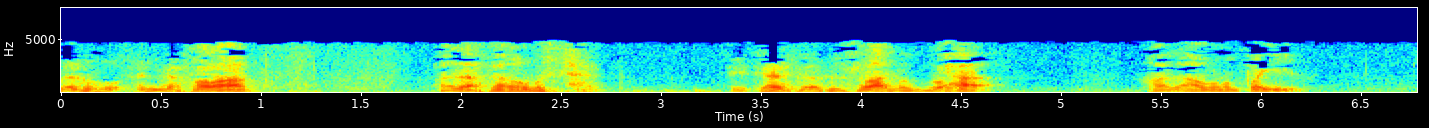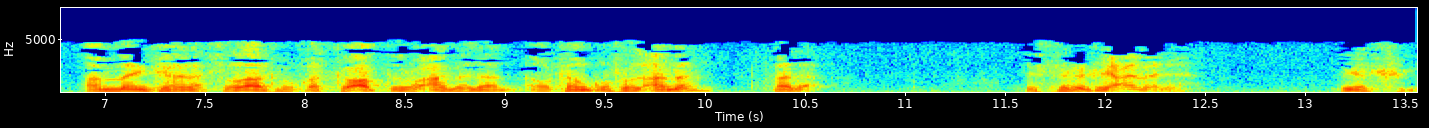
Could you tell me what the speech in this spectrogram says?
بل هو عند فراغ فلا فهو مستحب. يتنفل في صلاة الضحى هذا أمر طيب. أما إن كانت صلاته قد تعطل عملا أو تنقص العمل فلا. يستمر في عمله ويكفي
